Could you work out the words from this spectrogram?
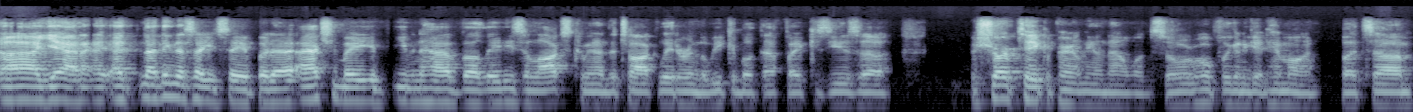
Uh, yeah, and I, I, think that's how you say it. But uh, I actually may even have uh, ladies and locks coming on to talk later in the week about that fight because he is a, a sharp take apparently on that one. So we're hopefully going to get him on. But um,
